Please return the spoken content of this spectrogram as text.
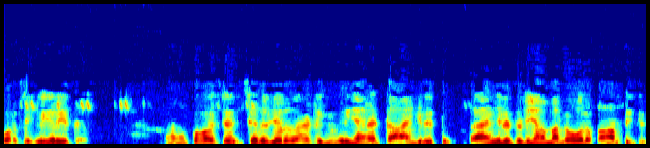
കുറച്ച് കീറിയിട്ട് കുറച്ച് ചെറു ചെറുതായിട്ട് കീറി ഞാൻ ടാങ്കിലിട്ടു. ടാങ്കിലിട്ടിട്ട് ഞാൻ നല്ലപോലെ പ്രാർത്ഥിച്ചു.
